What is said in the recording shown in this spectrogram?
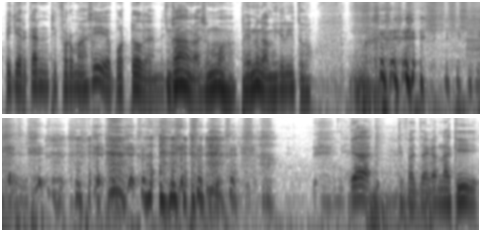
pikirkan di formasi ya podo kan. enggak enggak semua Beno enggak mikir itu ya dibacakan lagi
